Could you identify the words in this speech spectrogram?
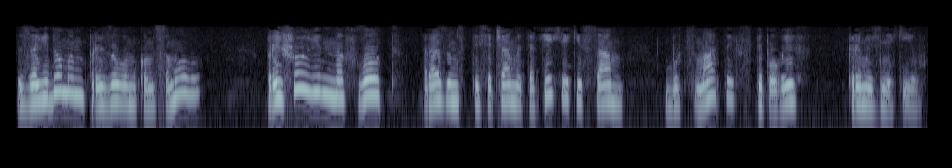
за відомим призовом комсомолу, прийшов він на флот разом з тисячами таких, як і сам, буцматих степових кремезняків.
